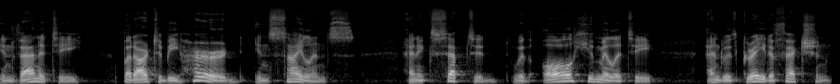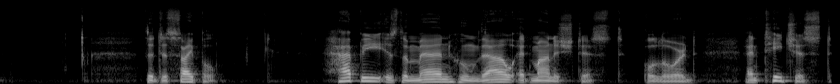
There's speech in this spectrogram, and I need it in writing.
in vanity, but are to be heard in silence and accepted with all humility and with great affection. The disciple. Happy is the man whom thou admonishest, O Lord, and teachest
